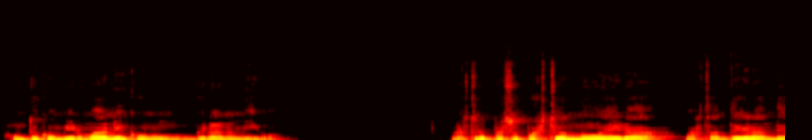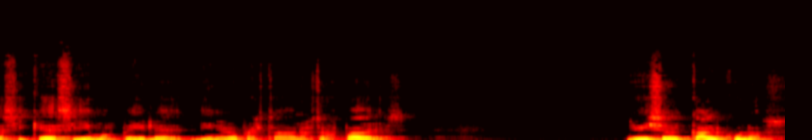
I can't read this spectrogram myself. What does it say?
junto con mi hermano y con un gran amigo. Nuestro presupuesto no era bastante grande, así que decidimos pedirle dinero prestado a nuestros padres. Yo hice cálculos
